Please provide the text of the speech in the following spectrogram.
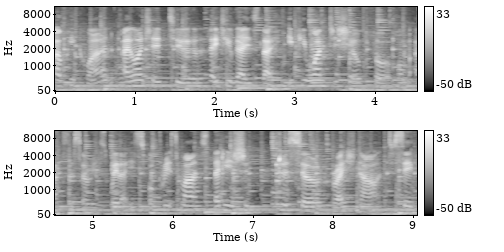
a quick one, I wanted to let you guys that if you want to shop for home accessories, whether it's for Christmas, that you should do so right now to save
